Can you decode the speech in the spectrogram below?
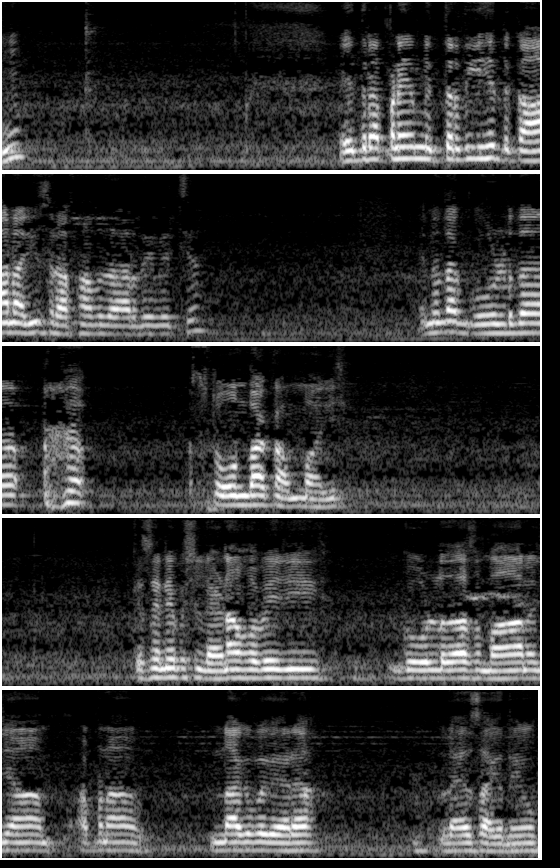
ਹੂੰ? ਇਧਰ ਆਪਣੇ ਮਿੱਤਰ ਦੀ ਇਹ ਦੁਕਾਨ ਆ ਜੀ, ਸਰਾਫਾ ਬਾਜ਼ਾਰ ਦੇ ਵਿੱਚ। ਇਹਨਾਂ ਦਾ 골ਡ ਦਾ ਸਟੋਨ ਦਾ ਕੰਮ ਆ ਜੀ। ਕਿਸੇ ਨੇ ਕੁਝ ਲੈਣਾ ਹੋਵੇ ਜੀ 골ਡ ਦਾ ਸਮਾਨ ਜਾਂ ਆਪਣਾ ਨਗ ਵਗੈਰਾ ਲੈ ਸਕਦੇ ਹੋ।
